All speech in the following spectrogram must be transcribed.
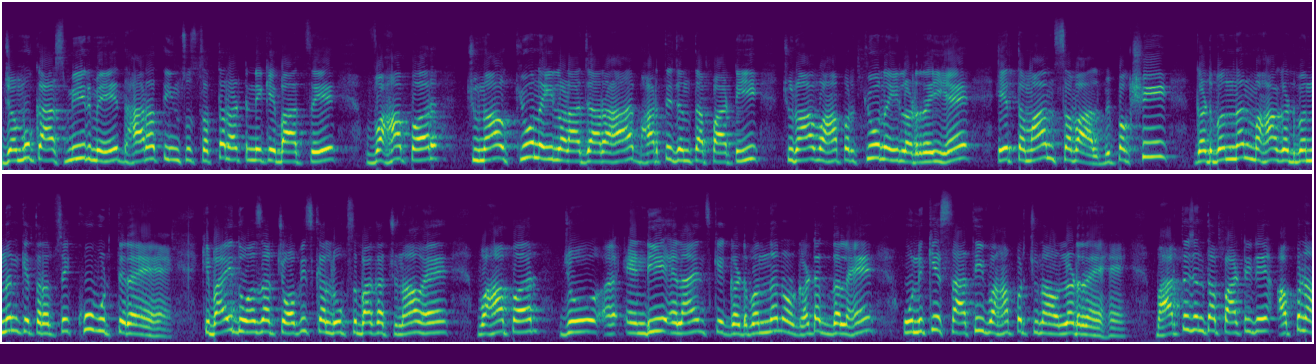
जम्मू कश्मीर में धारा 370 हटने के बाद से वहाँ पर चुनाव क्यों नहीं लड़ा जा रहा? है भारतीय जनता पार्टी चुनाव वहाँ पर क्यों नहीं लड़ रही है? ये तमाम सवाल विपक्षी गठबंधन, महागठबंधन की तरफ़ से खूब उठते रहे हैं कि भाई 2024 का लोकसभा का चुनाव है, वहाँ पर जो एनडीए अलायंस के गठबंधन और घटक दल हैं, उनके साथ वहाँ पर चुनाव लड़ रहे हैं। भारतीय जनता पार्टी ने अपना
